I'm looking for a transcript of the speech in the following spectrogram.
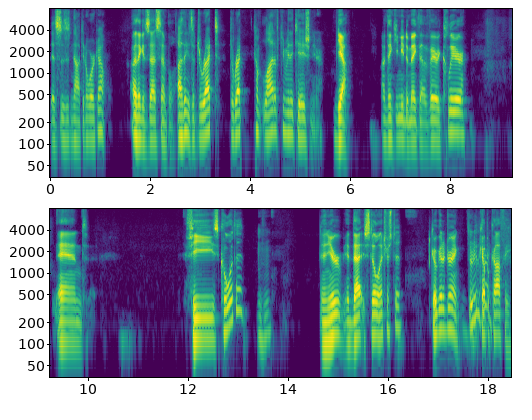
this is not going to work out. I think it's that simple. I think it's a direct, direct com- line of communication here. Yeah. I think you need to make that very clear. And if he's cool with it Mm-hmm. and you're that still interested, go get a drink, Go get a a cup drink. of coffee.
